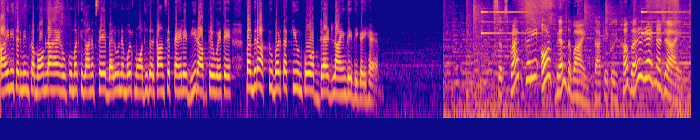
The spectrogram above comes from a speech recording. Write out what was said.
आईनी तरमीम का मामला है, हुकूमत की जानब से बैरून मुल्क मौजूद अरकान से पहले भी रबते हुए थे। पंद्रह अक्टूबर तक की उनको अब डेड लाइन दे दी गई है। सब्सक्राइब करें और बेल दबाएँ, ताकि कोई खबर रह न जाए।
